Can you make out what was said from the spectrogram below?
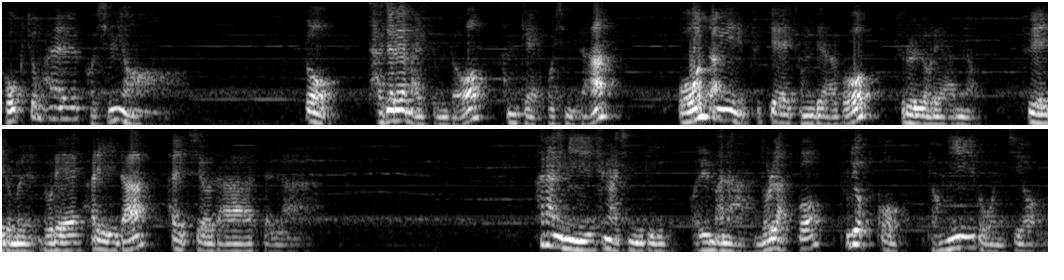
복종할 것이며 또 4절의 말씀도 함께 보십니다. 온 땅이 주께 경배하고 주를 노래하며 주의 이름을 노래하리이다 할지어다 셀라. 하나님이 행하신 일이 얼마나 놀랍고 두렵고 경이로운지요.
